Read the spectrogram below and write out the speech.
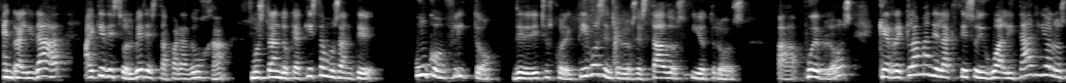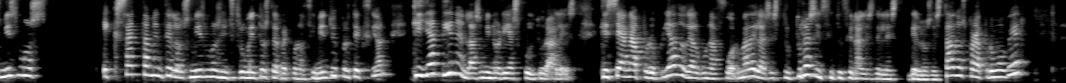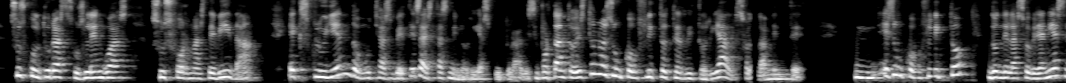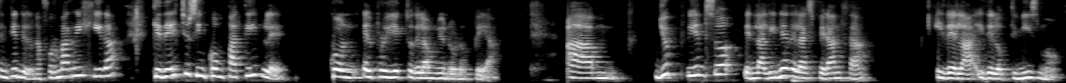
En realidad hay que disolver esta paradoja mostrando que aquí estamos ante un conflicto de derechos colectivos entre los estados y otros pueblos que reclaman el acceso igualitario a los mismos exactamente los mismos instrumentos de reconocimiento y protección que ya tienen las minorías culturales, que se han apropiado de alguna forma de las estructuras institucionales de los estados para promover sus culturas, sus lenguas, sus formas de vida, excluyendo muchas veces a estas minorías culturales. Y por tanto, esto no es un conflicto territorial solamente, es un conflicto donde la soberanía se entiende de una forma rígida que de hecho es incompatible con el proyecto de la Unión Europea. yo pienso en la línea de la esperanza y, de la, y del optimismo,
